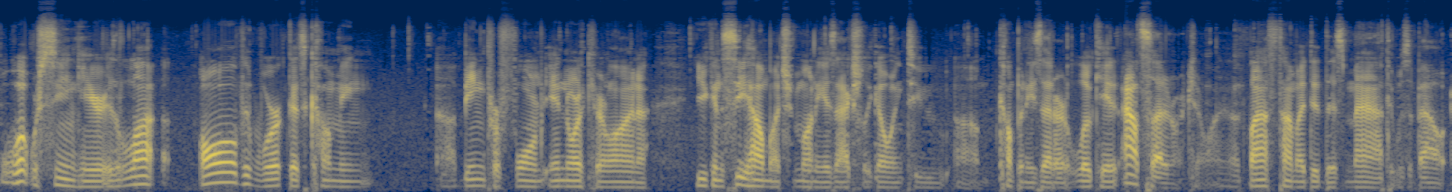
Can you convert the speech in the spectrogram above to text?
what we're seeing here is a lot, all the work that's coming, uh, being performed in North Carolina. You can see how much money is actually going to um, companies that are located outside of North Carolina. The Last time I did this math, it was about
